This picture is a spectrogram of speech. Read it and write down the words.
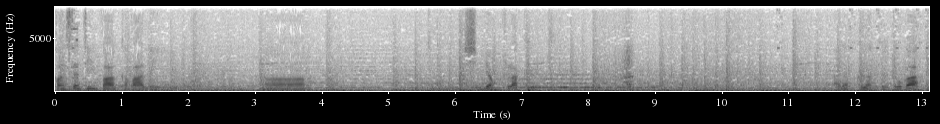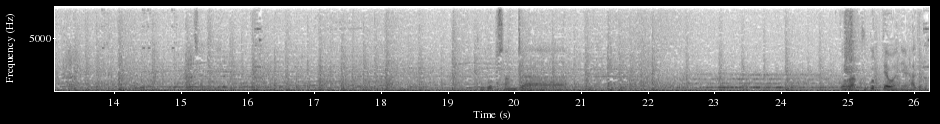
컨스탄틴 바카발리. 어 신병 클라크. 아담 클라크 너가 참 기 구급 상자. 너가 구급대원 일 하도록.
